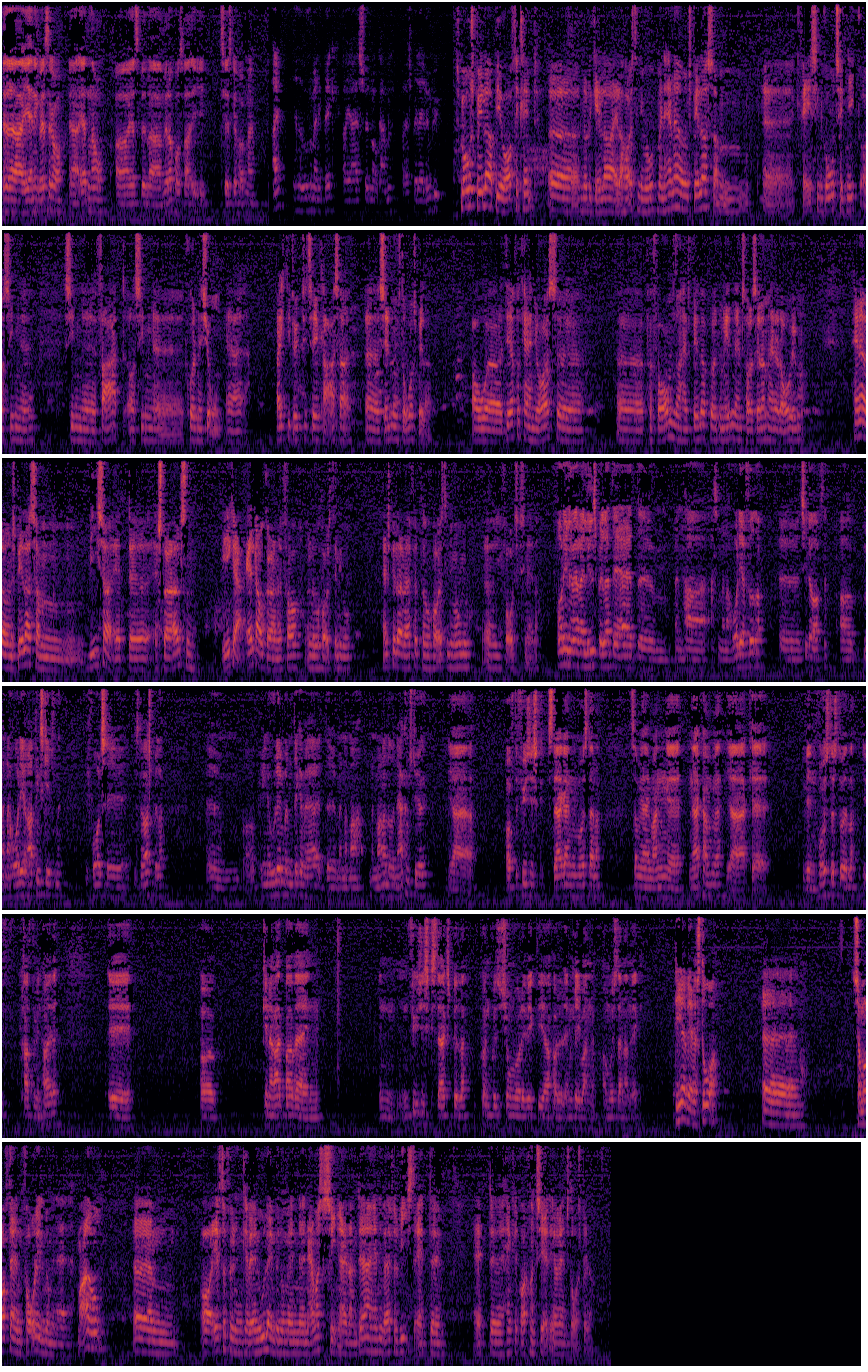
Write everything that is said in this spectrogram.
Jeg hedder Jannik Vestergaard, jeg er 18 år, og jeg spiller midterforsvar i TSG Hoffenheim. Hej, jeg hedder Uffe Manning Bæk, og jeg er 17 år gammel, og jeg spiller i Lønby. Små spillere bliver jo ofte klemt, øh, når det gælder allerhøjeste niveau, men han er jo en spiller, som øh, kvæg sin gode teknik og sin, øh, sin øh, fart og sin øh, koordination er rigtig dygtig til at klare sig øh, selv mod store spillere. Og øh, derfor kan han jo også øh, øh, performe, når han spiller på et U19-landshold, selvom han er et år yngre. Han er jo en spiller, som viser, at, øh, at størrelsen ikke er altafgørende for at nå højeste niveau. Han spiller i hvert fald på højeste niveau nu øh, i forhold til sin alder. Fordelen ved at være en lille spiller, det er, at øh, man, har, altså, man har hurtigere fødder øh, tit og ofte, og man har hurtigere retningsskiftende i forhold til en større spiller. Øh, og en af ulemperne, det kan være, at øh, man, har, man mangler noget nærkomststyrke. Jeg er ofte fysisk stærkere end min modstander, som jeg er i mange øh, nærkampe med. Jeg kan vinde hovedstødstueller i kraft af min højde. Øh, og generelt bare være en, en, en fysisk stærk spiller på en position, hvor det er vigtigt at holde angriberne og modstanderen væk. Det at være stor, øh, som ofte er en fordel, når man er meget ung, øhm, og efterfølgende kan være en ulempe, når man øh, nærmer sig senioralderen, der har han i hvert fald vist, at, øh, at øh, han kan godt håndtere det at være en stor spiller.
